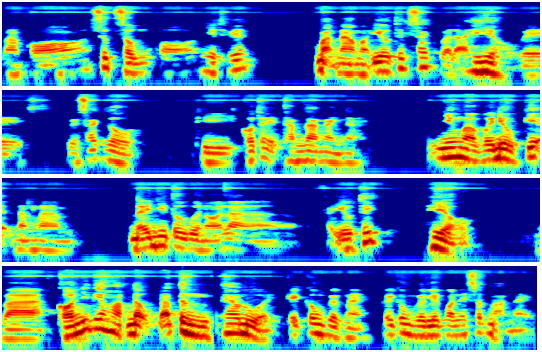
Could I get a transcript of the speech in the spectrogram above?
và có sức sống có nhiệt huyết. Bạn nào mà yêu thích sách và đã hiểu về về sách rồi thì có thể tham gia ngành này. Nhưng mà với điều kiện rằng là đấy như tôi vừa nói là phải yêu thích hiểu và có những cái hoạt động đã từng theo đuổi cái công việc này cái công việc liên quan đến xuất bản này.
